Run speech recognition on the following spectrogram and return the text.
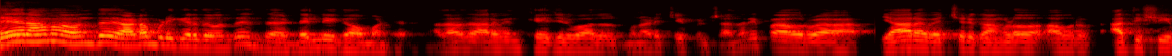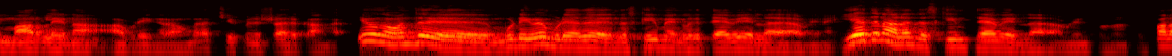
சேராம வந்து அடம் பிடிக்கிறது வந்து இந்த டெல்லி கவர்மெண்ட் அதாவது அரவிந்த் கெஜ்ரிவால் முன்னாடி சீஃப் மினிஸ்டர் இப்போ அவர் யாரை வச்சிருக்காங்களோ அவர் அதிஷி மார்லேனா அப்படிங்கிறவங்க சீஃப் மினிஸ்டரா இருக்காங்க. இவங்க வந்து முடியவே முடியாது இந்த ஸ்கீம் எங்களுக்கு தேவையில்லை அப்படின்னு. எதனால இந்த ஸ்கீம் தேவையில்லை அப்படின்னு சொல்றாங்க பல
